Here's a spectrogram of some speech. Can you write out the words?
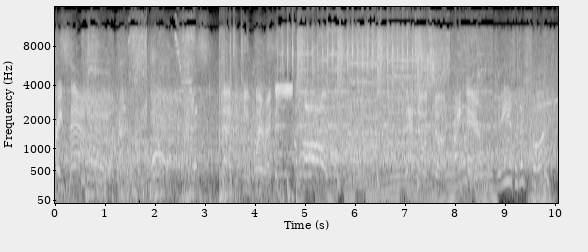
Great pass. That's a team player right there. Oh! That's how it's done. Right there. See, isn't this fun?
